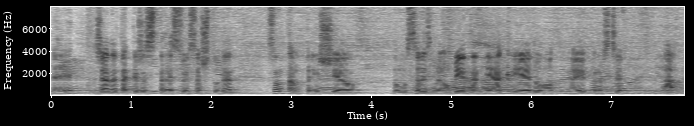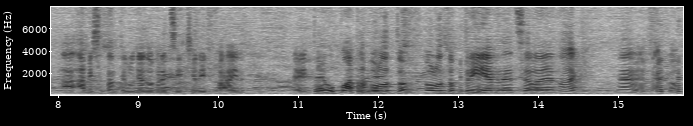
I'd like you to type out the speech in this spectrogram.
hej. Žiadne také, že stresuje sa študent. Som tam prišiel, no museli sme objednať nejaké jedlo, hej, proste a, a aby sa tam tí ľudia dobre cítili, fajn. Hej. To je A úplatok, bolo to, bolo to príjemné celé, no tak neviem ako.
